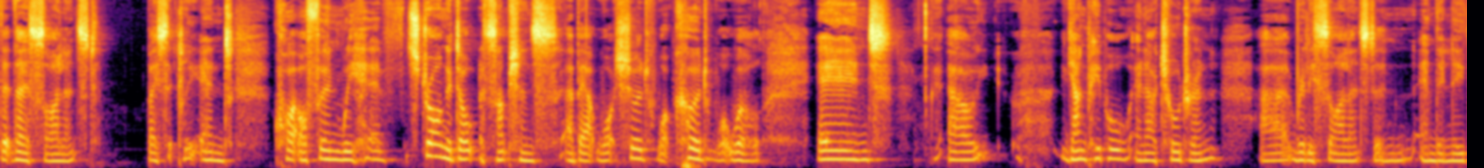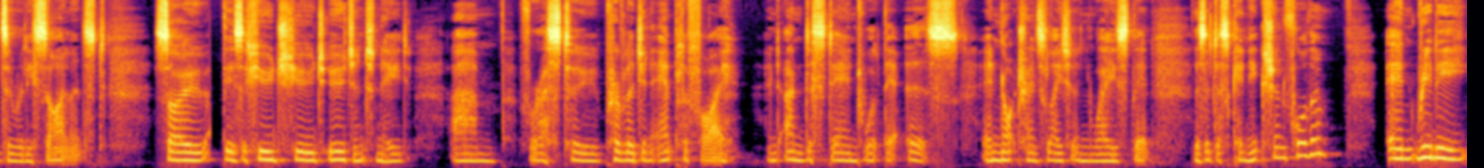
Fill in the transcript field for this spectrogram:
that they're silenced basically. And quite often we have strong adult assumptions about what should, what could, what will. And our young people and our children are really silenced and, and their needs are really silenced. So there's a huge, huge, urgent need um, for us to privilege and amplify and understand what that is and not translate in ways that there's a disconnection for them and really,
